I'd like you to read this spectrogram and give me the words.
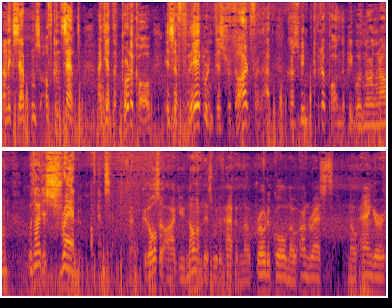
and acceptance of consent. And yet the protocol is a flagrant disregard for that because it's been put upon the people of Northern Ireland without a shred of consent. Could also argue none of this would have happened. No protocol, no unrest, no anger,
